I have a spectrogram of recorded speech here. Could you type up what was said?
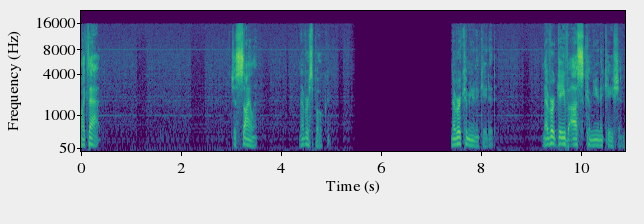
Like that. Just silent. Never spoke. Never communicated. Never gave us communication.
